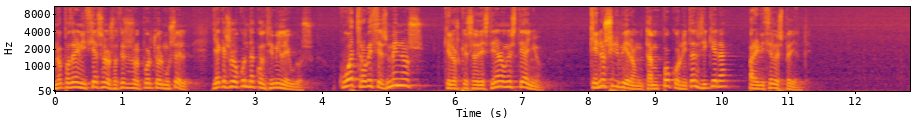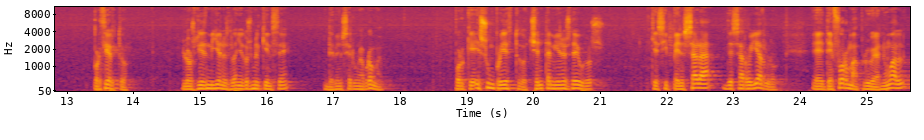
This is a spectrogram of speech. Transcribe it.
no podrán iniciarse los accesos al puerto del Musel, ya que solo cuenta con 100.000 euros, cuatro veces menos que los que se le destinaron este año, que no sirvieron tampoco ni tan siquiera para iniciar el expediente. Por cierto, los 10 millones del año 2015 deben ser una broma, porque es un proyecto de 80 millones de euros que si pensara desarrollarlo eh, de forma plurianual,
